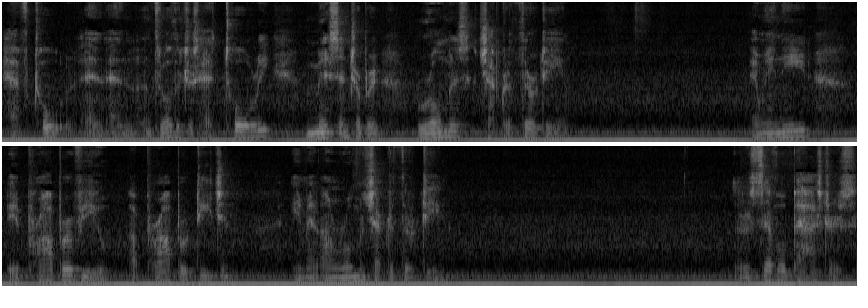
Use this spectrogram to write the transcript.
have told, and, and throughout the church, has totally misinterpreted Romans chapter 13. And we need a proper view, a proper teaching, amen, on Romans chapter 13. There are several pastors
